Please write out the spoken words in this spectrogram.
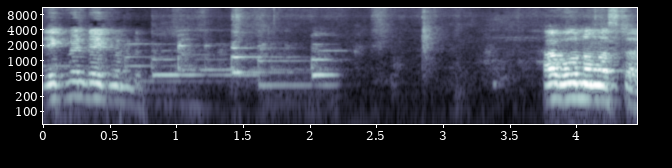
एक मिनिट एक मिनिट. हा भाऊ नमस्कार.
